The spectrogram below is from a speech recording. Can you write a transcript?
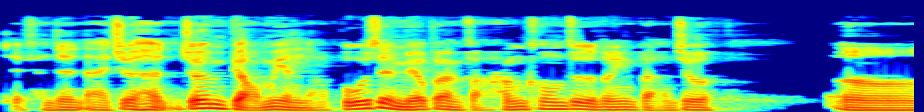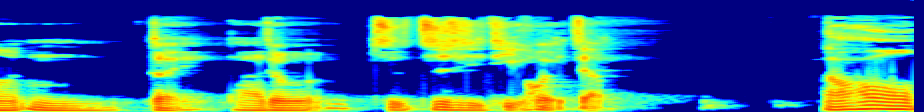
对，反正哎就很就很表面啦。不过这也没有办法，航空这个东西本来就，嗯嗯。对，大家就自自己体会这样。然后，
